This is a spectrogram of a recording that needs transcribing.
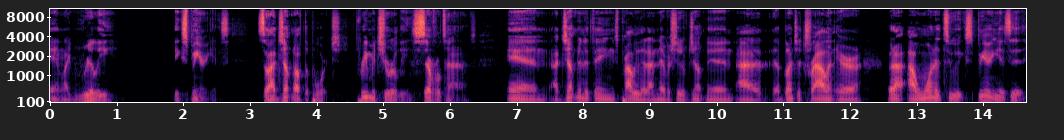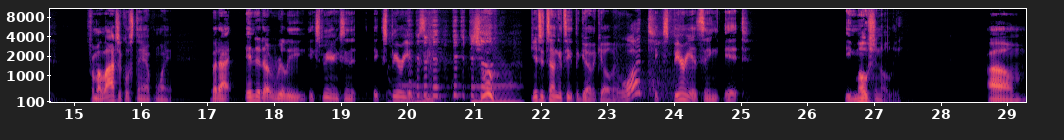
and like really experience. So I jumped off the porch prematurely several times. And I jumped into things probably that I never should have jumped in. I a bunch of trial and error, but I, I wanted to experience it from a logical standpoint. But I ended up really experiencing it, experiencing. Whew. Get your tongue and teeth together, Kelvin. What? Experiencing it emotionally. Um,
